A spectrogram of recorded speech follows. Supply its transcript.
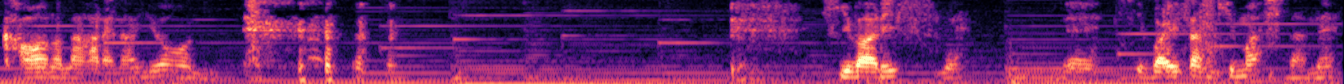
川の流れのように。ひばりっすね。ね、ひばりさん来ましたね。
